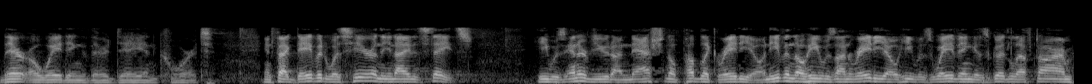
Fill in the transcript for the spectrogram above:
they're awaiting their day in court. In fact, David was here in the United States. He was interviewed on national public radio. And even though he was on radio, he was waving his good left arm.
